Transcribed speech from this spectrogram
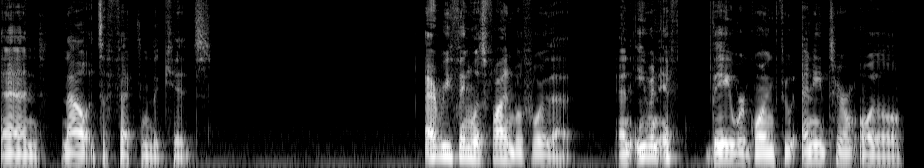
and now it's affecting the kids. Everything was fine before that. And even if they were going through any turmoil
